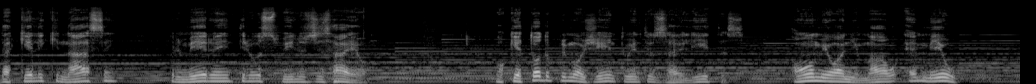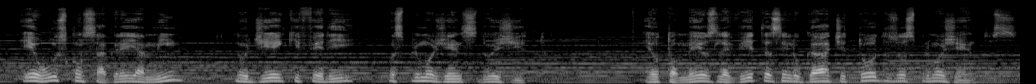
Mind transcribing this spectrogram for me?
daquele que nascem primeiro entre os filhos de Israel. Porque todo primogênito entre os israelitas, homem ou animal, é meu. Eu os consagrei a mim no dia em que feri os primogênitos do Egito. Eu tomei os levitas em lugar de todos os primogênitos,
